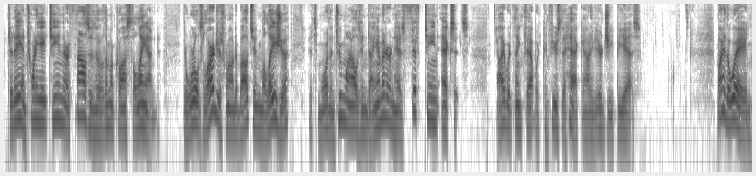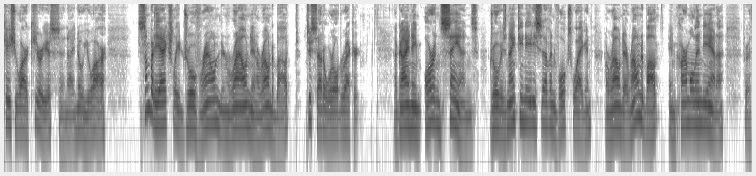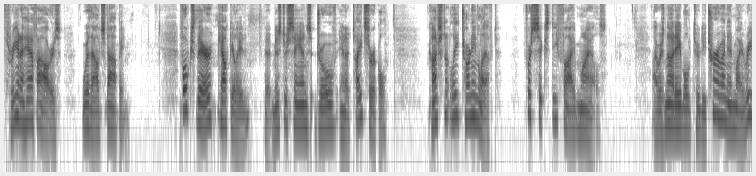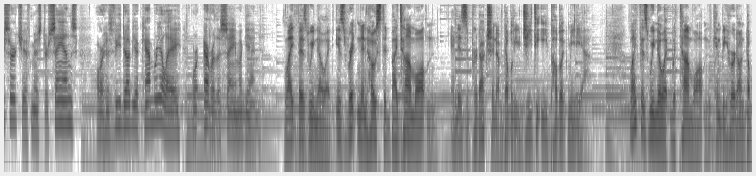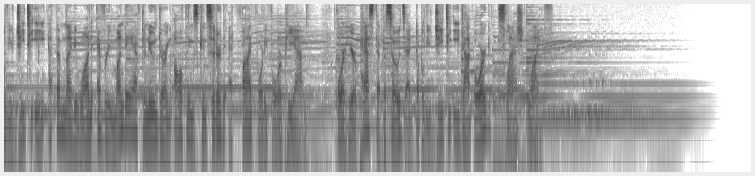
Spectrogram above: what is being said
Today, in 2018, there are thousands of them across the land. The world's largest roundabout's in Malaysia. It's more than two miles in diameter and has 15 exits. I would think that would confuse the heck out of your GPS. By the way, in case you are curious, and I know you are, somebody actually drove round and round in a roundabout to set a world record. A guy named Oren Sands drove his 1987 Volkswagen around a roundabout in Carmel, Indiana, for three and a half hours without stopping. Folks there calculated that Mr. Sands drove in a tight circle, constantly turning left, for 65 miles. I was not able to determine in my research if Mr. Sands or his VW Cabriolet were ever the same again. Life as We Know It is written and hosted by Tom Walton and is a production of WGTE Public Media. Life as We Know It with Tom Walton can be heard on WGTE FM 91 every Monday afternoon during All Things Considered at 5:44 p.m. or hear past episodes at wgte.org/life.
